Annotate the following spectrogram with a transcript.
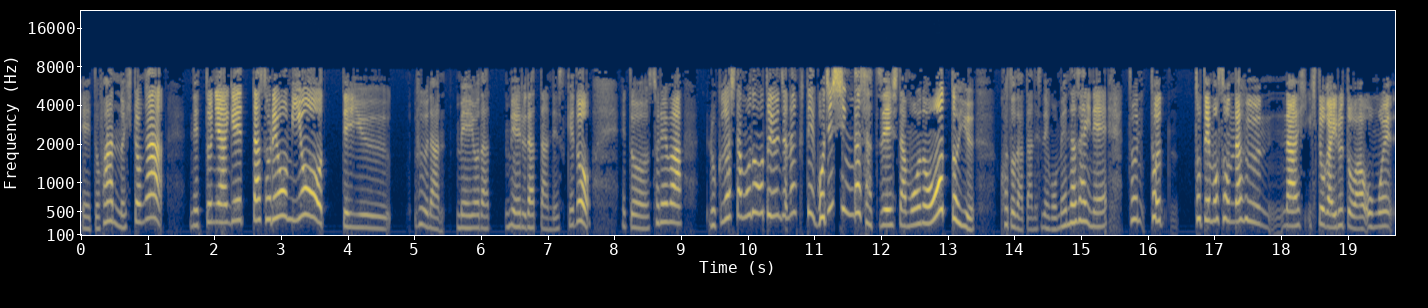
えっ、ー、と、ファンの人が、ネットに上げたそれを見ようっていう風な名誉だ、メールだったんですけど、えっと、それは、録画したものをというんじゃなくて、ご自身が撮影したものをということだったんですね。ごめんなさいね。と、と、とてもそんな風な人がいるとは思え、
